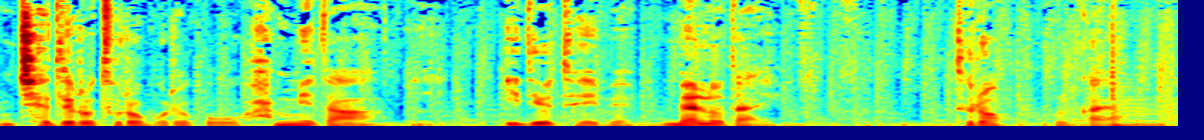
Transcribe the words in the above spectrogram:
좀 제대로 들어보려고 합니다. 이 이디오 테이프의 멜로다이 들어볼까요?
